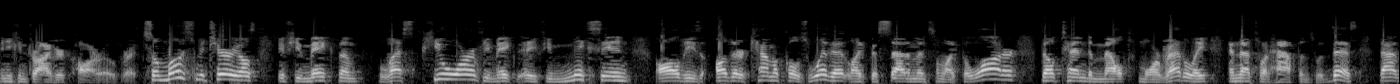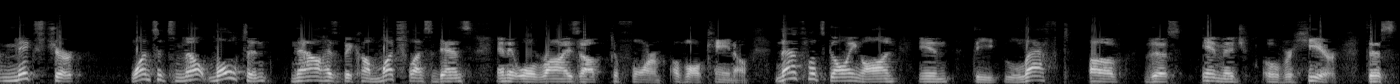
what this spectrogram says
and you can drive your car over it. So most materials, if you make them less pure, if you make if you mix in all these other chemicals with it, like the sediments and like the water, they'll tend to melt more readily, and that's what happens with this. That mixture, once it's melt molten, now has become much less dense and it will rise up to form a volcano. And that's what's going on in the left of this image over here. This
